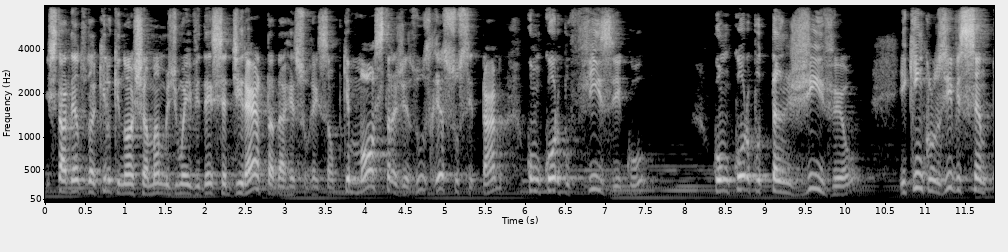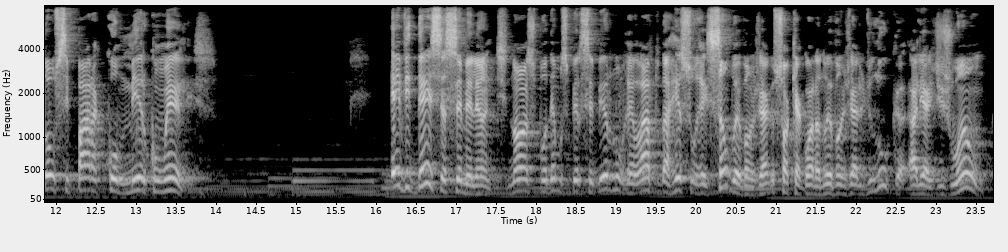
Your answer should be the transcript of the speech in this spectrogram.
Está dentro daquilo que nós chamamos de uma evidência direta da ressurreição, porque mostra Jesus ressuscitado com um corpo físico, com um corpo tangível, e que inclusive sentou-se para comer com eles. Evidência semelhante nós podemos perceber no relato da ressurreição do Evangelho, só que agora no Evangelho de Lucas, aliás, de João,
